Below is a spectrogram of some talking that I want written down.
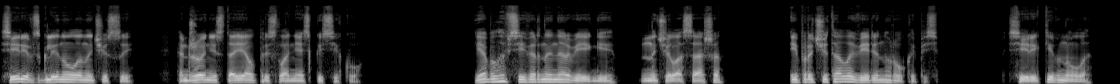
Сири взглянула на часы. Джонни стоял, прислонясь к косяку. Я была в Северной Норвегии, начала Саша и прочитала Верину рукопись. Сири кивнула.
